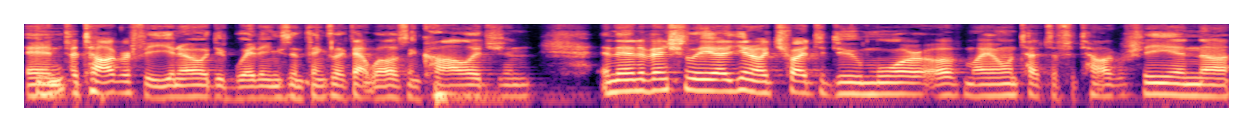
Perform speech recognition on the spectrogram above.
and photography. You know, did weddings and things like that while I was in college, and and then eventually, uh, you know, I tried to do more of my own types of photography, and uh,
